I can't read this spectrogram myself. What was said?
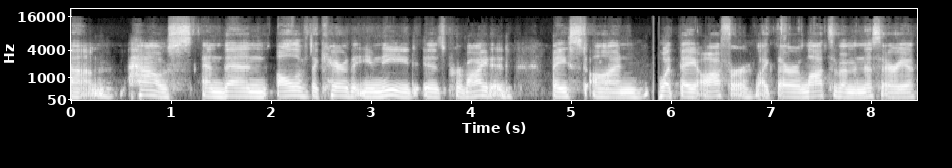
um, house, and then all of the care that you need is provided based on what they offer. Like there are lots of them in this area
